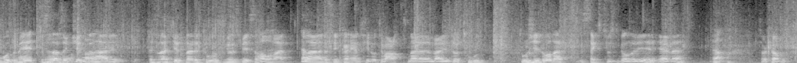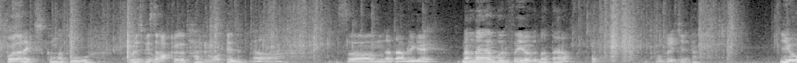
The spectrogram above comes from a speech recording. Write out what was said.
hodet mitt Hvis altså kutter den her i, hvis jeg kutter den her i to, så skal du spise halve hver. Og Det er ca. 1 kilo til hver. da. Så det er to, to kilo. Det er 6000 kalorier i hele. Ja, Så er du klar for å få i deg 6,2. Hvor du spiste akkurat et herremåltid. Ja, Så dette her blir gøy. Men eh, hvorfor gjør vi dette her, da? Hvorfor ikke? Jo!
